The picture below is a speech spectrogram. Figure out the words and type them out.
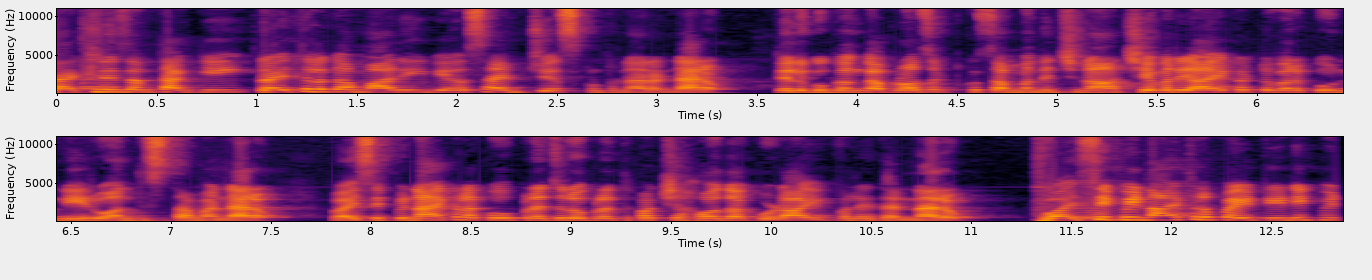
ఫ్యాక్షనిజం తగ్గి రైతులుగా మారి వ్యవసాయం చేసుకుంటున్నారన్నారు. తెలుగు గంగా ప్రాజెక్టుకు సంబంధించిన చివరి ఆయకట్టు వరకు నీరు అందిస్తామన్నారు. వైసీపీ నాయకులకు ప్రజలు ప్రతిపక్ష హోదా కూడా ఇవ్వలేదన్నారు. వైసీపీ నాయకులపై టీడీపీ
